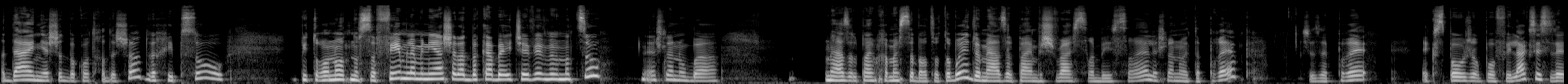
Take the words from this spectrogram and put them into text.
עדיין יש הדבקות חדשות, וחיפשו פתרונות נוספים למניעה של הדבקה ב-HIV ומצאו. יש לנו ב... מאז 2015 בארצות הברית ומאז 2017 בישראל יש לנו את ה PrEP, שזה pre-exposure prophylaxis, זה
